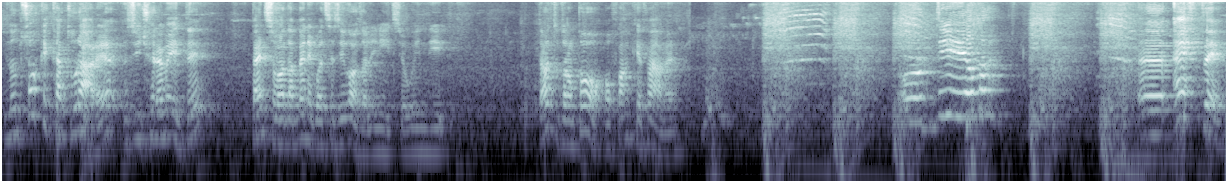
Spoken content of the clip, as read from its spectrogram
Non so che catturare, eh, sinceramente. Penso vada bene qualsiasi cosa all'inizio, quindi... Tra l'altro tra un po' ho anche fame. Oddio, ma... Eh, F!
